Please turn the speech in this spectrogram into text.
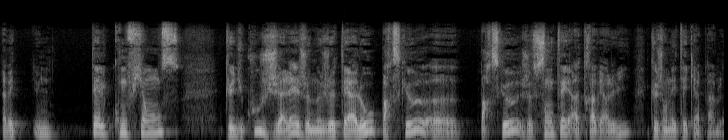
avec une telle confiance que du coup j'allais, je me jetais à l'eau parce que, euh, parce que je sentais à travers lui que j'en étais capable.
